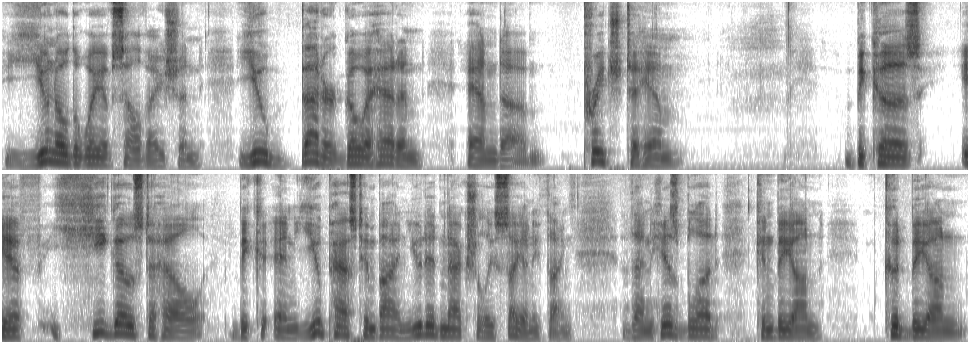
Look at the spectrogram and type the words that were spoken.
you know the way of salvation, you better go ahead and and um, preach to him. Because if he goes to hell and you passed him by and you didn't actually say anything, then his blood can be on could be on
